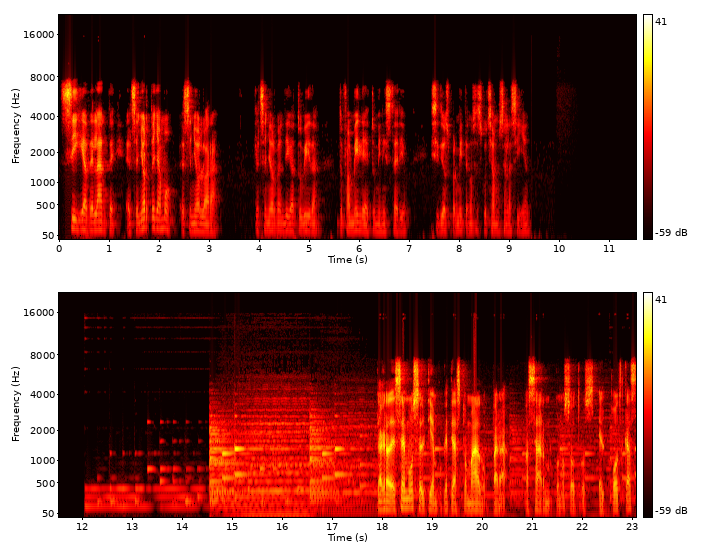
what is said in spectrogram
sigue adelante. El Señor te llamó, el Señor lo hará. Que el Señor bendiga tu vida, tu familia y tu ministerio. Y si Dios permite, nos escuchamos en la siguiente. Te agradecemos el tiempo que te has tomado para pasar con nosotros el podcast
